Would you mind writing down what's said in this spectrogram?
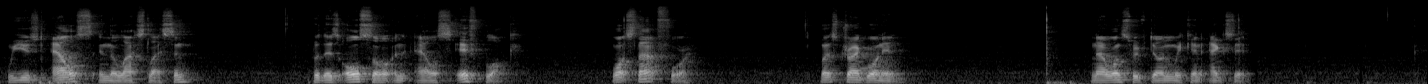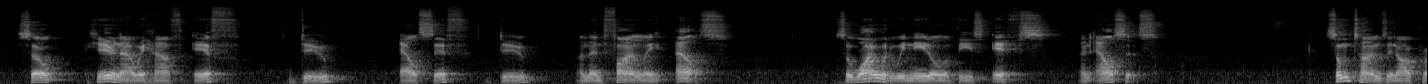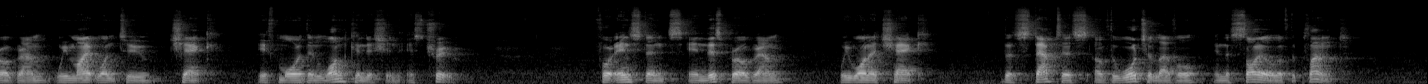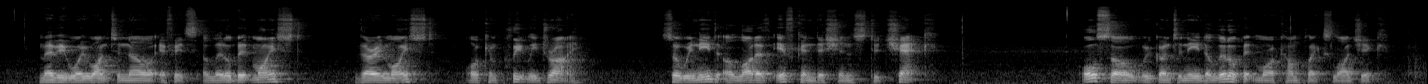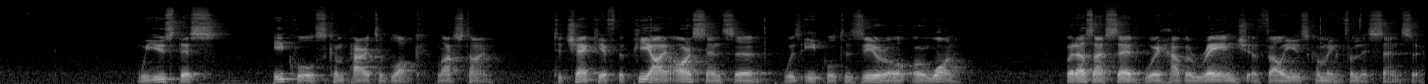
We used else in the last lesson, but there's also an else if block. What's that for? Let's drag one in. Now once we've done, we can exit. So here now we have if, do, else if, do, and then finally else. So why would we need all of these ifs and elses? Sometimes in our program, we might want to check if more than one condition is true. For instance, in this program, we want to check the status of the water level in the soil of the plant. Maybe we want to know if it's a little bit moist, very moist, or completely dry. So we need a lot of if conditions to check. Also, we're going to need a little bit more complex logic. We use this equals comparator block last time to check if the PIR sensor was equal to 0 or 1. But as I said, we have a range of values coming from this sensor.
